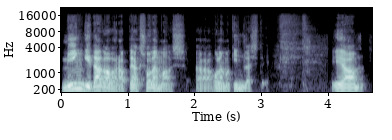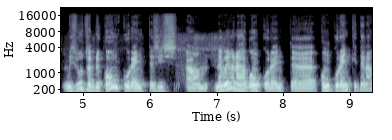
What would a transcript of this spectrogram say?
mingi tagavara peaks olemas olema kindlasti ja mis puudutab nüüd konkurente, siis ähm, me võime näha konkurente äh, konkurentidena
